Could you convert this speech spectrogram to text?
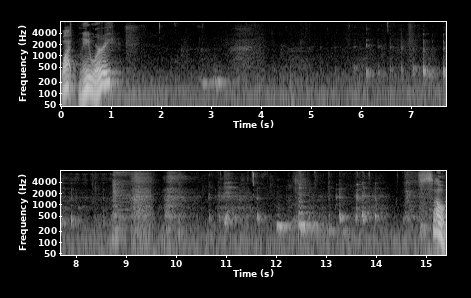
What, me worry? So,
